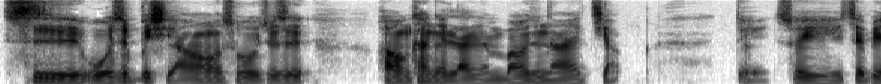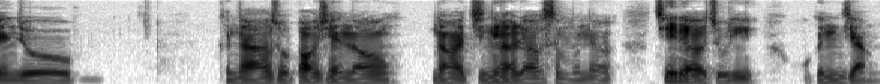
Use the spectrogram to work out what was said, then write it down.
是我是不想要说，就是好像看个懒人包就拿来讲，对，所以这边就跟大家说抱歉喽。那今天要聊什么呢？今天聊的主题，我跟你讲，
